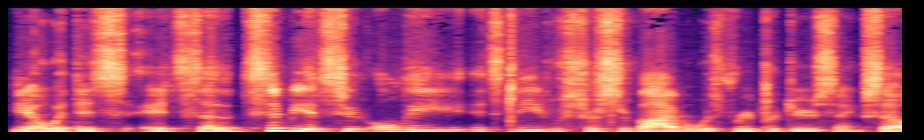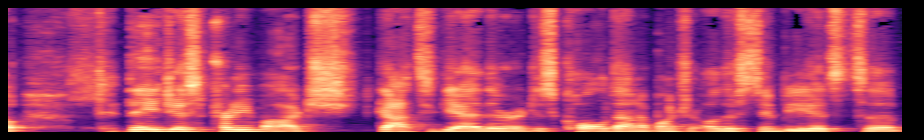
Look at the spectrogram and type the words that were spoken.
you know with its its uh, symbiote suit only its need for survival was reproducing. So they just pretty much got together and just called down a bunch of other symbiotes to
